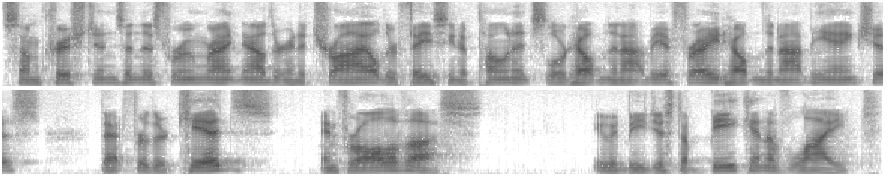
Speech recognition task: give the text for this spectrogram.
some Christians in this room right now. They're in a trial, they're facing opponents. Lord, help them to not be afraid, help them to not be anxious. That for their kids and for all of us, it would be just a beacon of light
